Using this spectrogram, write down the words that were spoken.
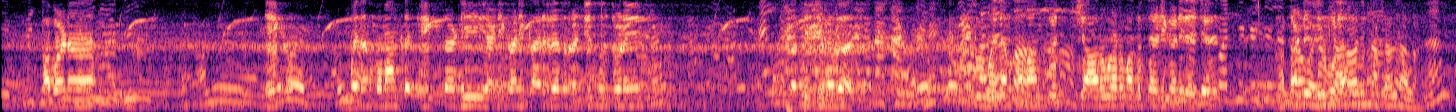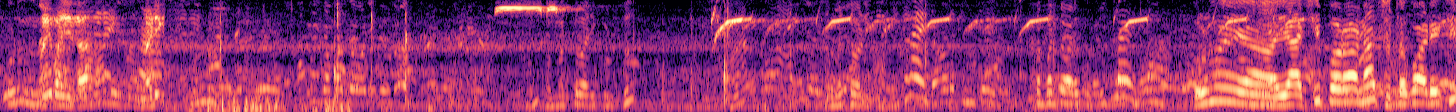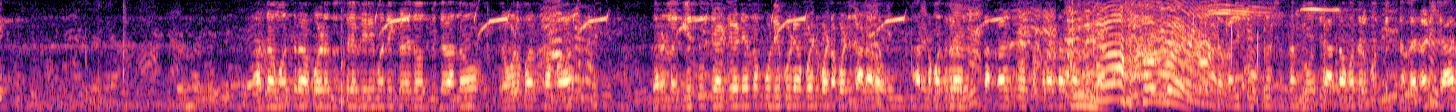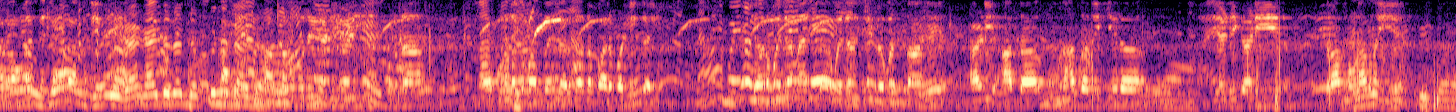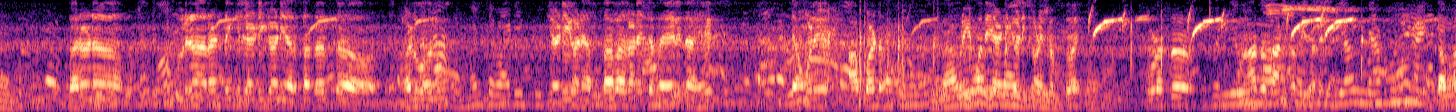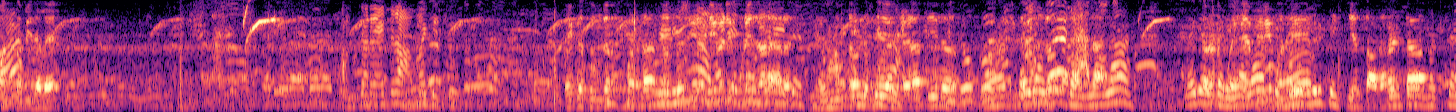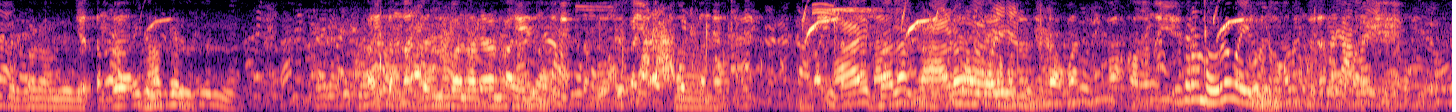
आपण एक मैदान क्रमांक एक साठी या ठिकाणी कार्यरत रणजित उंचोळे सतीशजी भगत. मैदान क्रमांक चार वर मात्र त्या ठिकाणी जायचे स्प्रे पाहिजे का? मेडिक समर्थवाडी कुठू? समर्थवाडी कुठू? समर्थवाडी कुठू? कुर्म याशी पोरा ना सुतकवाडीची आता मात्र आपण दुसऱ्या फेरीमध्ये खेळत आहोत मित्रांनो. जवळपास थांबा. कारण लगेचच या ठिकाणी आता पुढे पुढे आपण पटापट जाणार आहोत. आता मात्र सकाळचं सतरा तास सकाळी चौसष्ट संघ होते. आता मात्र बत्तीस संघ आणि चार राऊंड तासांमध्ये या ठिकाणी स्पर्धा पार पाडली जाईल. चार मैदान आहेत चार मैदानाची व्यवस्था आहे. आणि आता उन्हाचा देखील या ठिकाणी त्रास होणार नाहीये. कारण सूर्यनारायण देखील या ठिकाणी अर्थातच हळूहळू या ठिकाणी अस्ताला जाण्याच्या तयारीत आहे. त्यामुळे आपण फ्रीमध्ये या ठिकाणी खेळू शकतोय. थोडस उन्हाचं ताण कमी झालेलं आहे. तापमान कमी आवाज येतो. एक सुंदर स्पर्धा जशी या ठिकाणी पुढे जाणार. खेळातील जे साधारणतः जे संघ काही संघांच्या सुरुवात झाल्या काही नवोदित संघ होते काही अपवर्ड संघ होते काही काय साला गाढव आहे. आव्हान स्वीकारता आलं नाहीये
